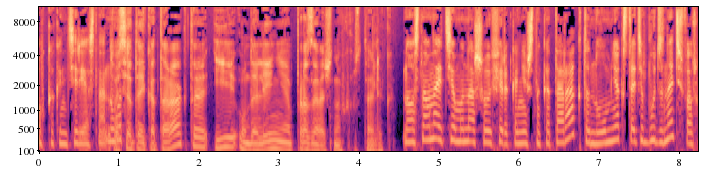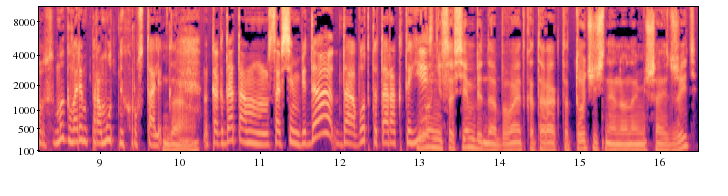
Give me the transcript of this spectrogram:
Ох, как интересно. Ну, то вот, есть это и катаракта, и удаление прозрачного хрусталика. но основная тема нашего эфира, конечно, катаракта. Но у меня, кстати, будет, знаете, вопрос. Мы говорим про мутный хрусталик. Да. Когда там совсем беда, да, вот катаракта есть. Ну, не совсем беда. Бывает катаракта точечная, но она мешает жить.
